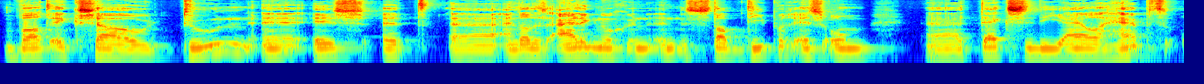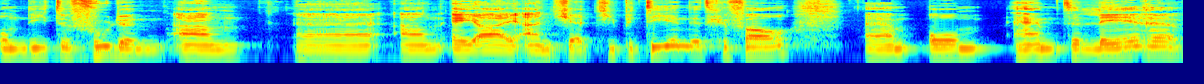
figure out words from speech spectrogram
Wat ik zou doen uh, is het, uh, en dat is eigenlijk nog een, een stap dieper, is om uh, teksten die jij al hebt, om die te voeden aan, aan AI, aan ChatGPT in dit geval. Um, om hem te leren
